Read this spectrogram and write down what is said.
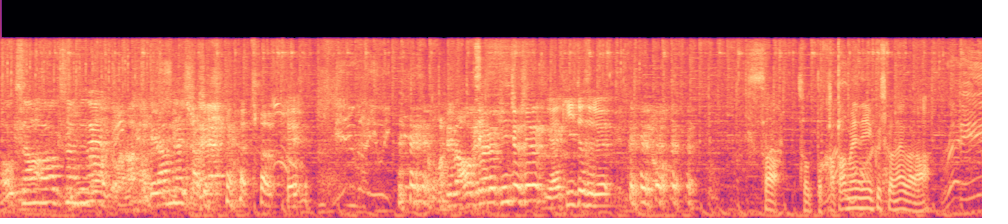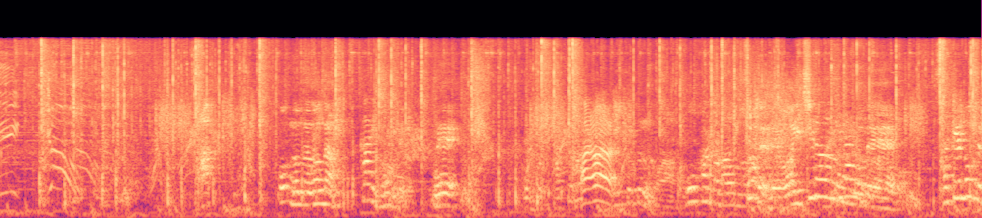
青木さんは青木さんでね負けらんないし。青木さんが緊張してる。いや、緊張する。さあちょっと固めに行くしかないかなお、飲んだ飲んだ。深い飲んでる。ねあやばい。やばい。そうだよね。わ一ラウンドで酒飲んでる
